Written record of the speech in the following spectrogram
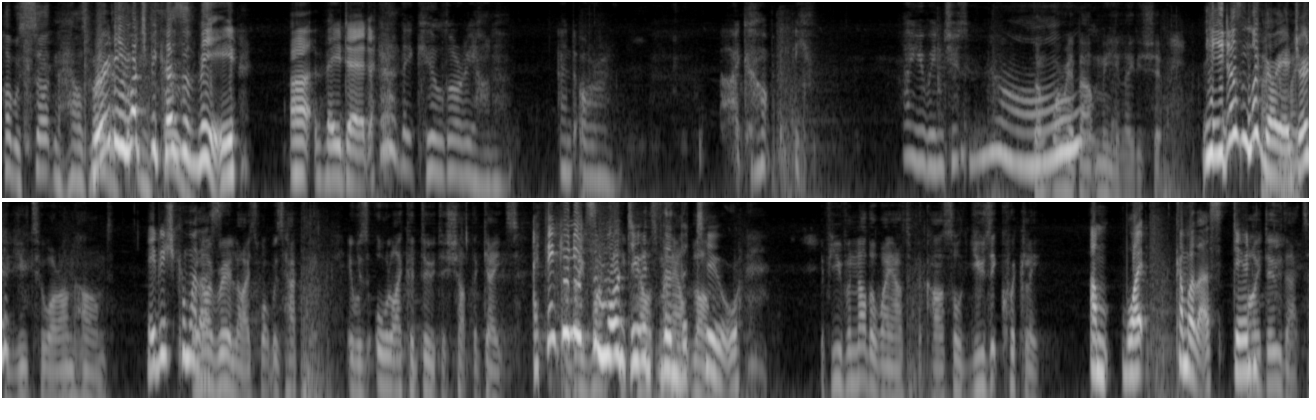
I was certain Howe's Pretty much because of me. Uh, they did. They killed Oriana and Oren. I can't believe. Are you injured? No. Don't worry about me, your ladyship. He doesn't look very Thank the Maker, injured. You two are unharmed. Maybe you should come with When I us. realised what was happening, it was all I could do to shut the gates. I think you need some more dudes than the long. two. If you've another way out of the castle, use it quickly. Um, what? Come with us, dude. If I do that,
